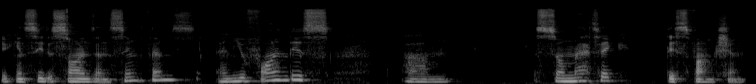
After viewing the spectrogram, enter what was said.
You can see the signs and symptoms, and you find this um, somatic dysfunction.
